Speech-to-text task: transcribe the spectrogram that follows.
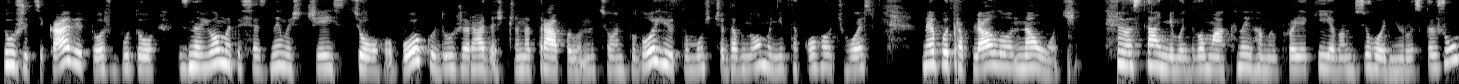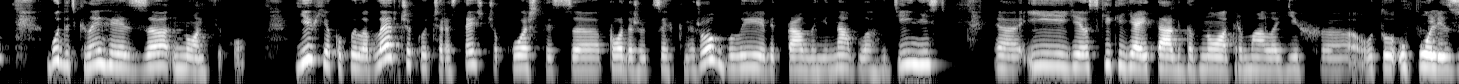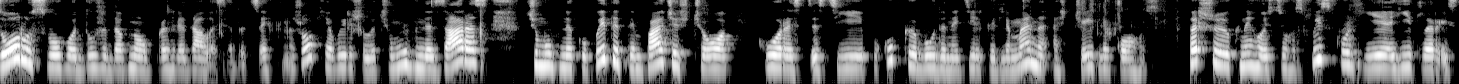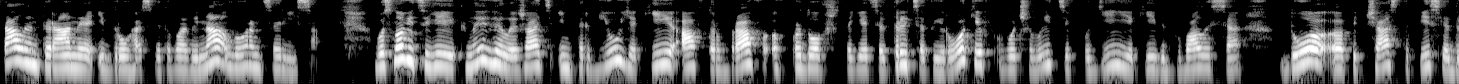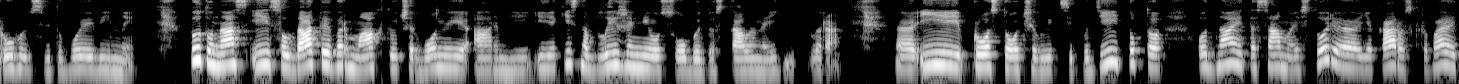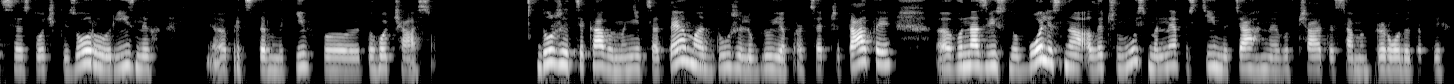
дуже цікаві. Тож буду знайомитися з ними ще й з цього боку. Дуже рада, що натрапила на цю антологію, тому що давно мені такого чогось не потрапляло на очі. І останніми двома книгами, про які я вам сьогодні розкажу, будуть книги з нонфіку. Їх я купила в Левчику через те, що кошти з продажу цих книжок були відправлені на благодійність. Е, І оскільки я і так давно тримала їх е, у, полі зору свого, дуже давно приглядалася до цих книжок, я вирішила, чому б не зараз, чому б не купити, тим паче, що користь з цієї покупки буде не тільки для мене, а ще й для когось. Першою книгою з цього списку є Гітлер і Сталин, Тирани і Друга світова війна Лоренса Ріса. В основі цієї книги лежать інтерв'ю, які автор брав впродовж, здається, 30 років в очевидців подій, які відбувалися до, е, під час та після Другої світової війни. Тут у нас і солдати Вермахту, Червоної армії, і якісь наближені особи до Сталина і Гітлера, е, і просто очевидці подій. Тобто одна і та сама історія, яка розкривається з точки зору різних представників е, того часу. Дуже цікава мені ця тема, дуже люблю я про це читати. Е, Вона, звісно, болісна, але чомусь мене постійно тягне вивчати саме природу таких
